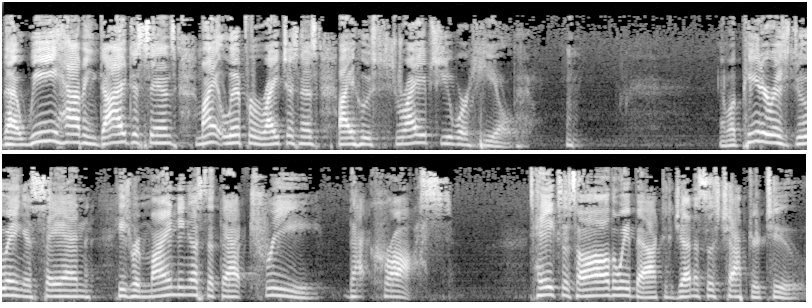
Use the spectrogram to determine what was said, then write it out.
that we having died to sins might live for righteousness by whose stripes you were healed. And what Peter is doing is saying, he's reminding us that that tree, that cross, takes us all the way back to Genesis chapter 2.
